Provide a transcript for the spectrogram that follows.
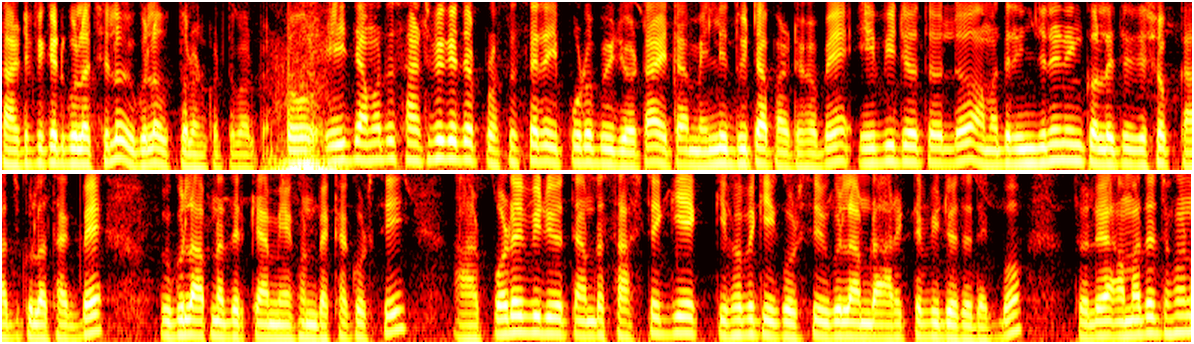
সার্টিফিকেটগুলো ছিল, ওইগুলো উত্তোলন করতে পারবেন। তো এই যে আমাদের সার্টিফিকেটের প্রসেসের এই পুরো ভিডিওটা, এটা মেনলি দুইটা পার্টে হবে। এই ভিডিওতে হলো আমাদের ইঞ্জিনিয়ারিং কলেজে যেসব কাজগুলো থাকবে, ওইগুলো আপনাদেরকে আমি এখন ব্যাখ্যা করছি। আর পরের ভিডিওতে আমরা সাস্টে গিয়ে কীভাবে কী করছি, ওইগুলো আমরা আরেকটা ভিডিওতে দেখব। তাহলে আমাদের যখন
